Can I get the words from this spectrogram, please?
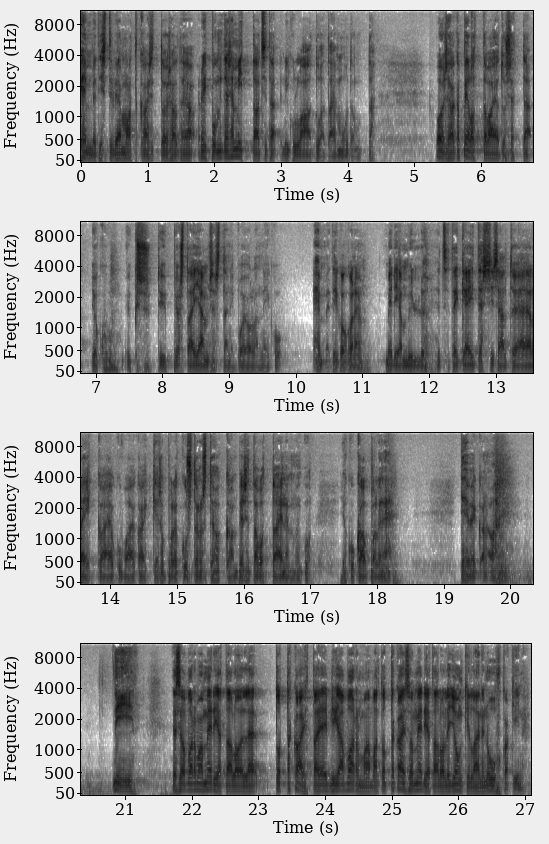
hemmetisti vielä matkaa sitten toisaalta ja riippuu miten sä mittaat sitä niin kuin laatua tai muuta, mutta on se aika pelottava ajatus, että joku yksi tyyppi jostain jämsästä niin voi olla niin kuin hemmetin kokoinen median mylly, että se tekee itse sisältöjä ja leikkaa ja kuvaa ja kaikkea, se on paljon kustannustehokkaampia ja se tavoittaa enemmän kuin joku kaupallinen TV-kanava. Niin, ja se on varmaan mediataloille, totta kai, tai ei mikään varmaan, vaan totta kai se on mediataloille jonkinlainen uhkakin. Niin.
